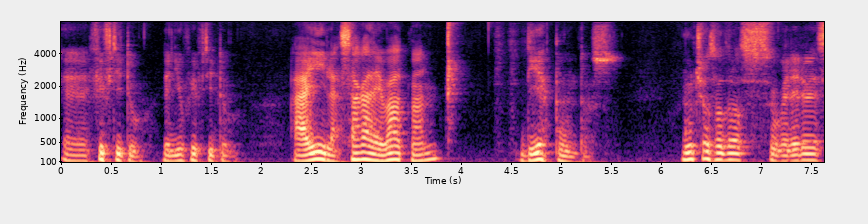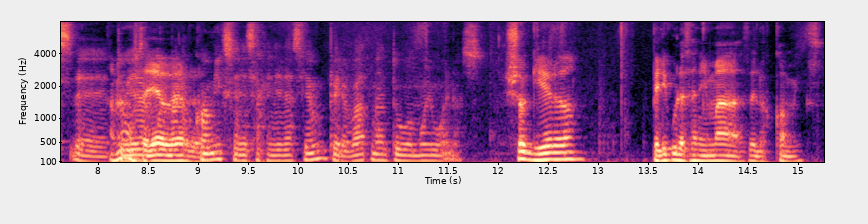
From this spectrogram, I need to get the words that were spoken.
Eh, 52, The New 52. Ahí la saga de Batman, 10 puntos. Muchos otros superhéroes eh, tuvieron buenos cómics en esa generación, pero Batman tuvo muy buenos. Yo quiero películas animadas de los cómics.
